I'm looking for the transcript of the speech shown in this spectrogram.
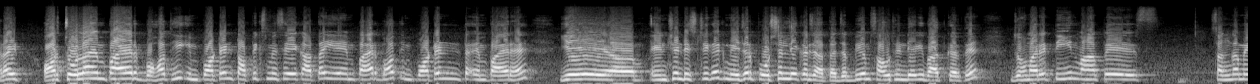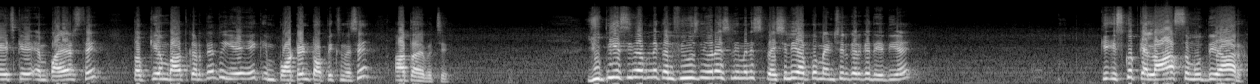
Right right? और चोला एम्पायर बहुत ही इंपॉर्टेंट टॉपिक्स में से एक आता है। ये एम्पायर बहुत इंपॉर्टेंट एम्पायर है। ये एंशियंट हिस्ट्री का एक मेजर पोर्शन लेकर जाता है। जब भी हम साउथ इंडिया की बात करते हैं, जो हमारे तीन वहाँ पे संगम एज के एम्पायर्स थे तब की हम बात करते हैं तो ये एक इंपॉर्टेंट टॉपिक्स में से आता है बच्चे। यूपीएससी में अपने कंफ्यूज नहीं होना, इसलिए मैंने स्पेशली आपको मेंशन करके दे दिया है कि इसको कैलाश समुद्रयार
